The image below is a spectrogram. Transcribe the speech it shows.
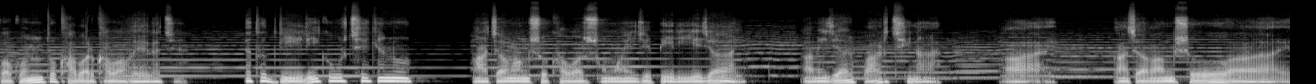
কখন তো খাবার খাওয়া হয়ে গেছে। এত দেরি করছে কেন? কাঁচা মাংস খাওয়ার সময় যে পেরিয়ে যায়, আমি যে আর পারছি না। আয়, কাঁচা মাংস আয়।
